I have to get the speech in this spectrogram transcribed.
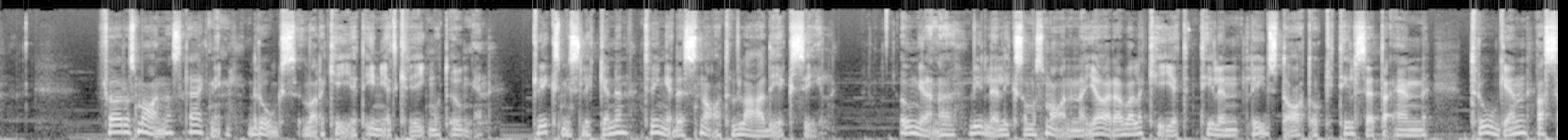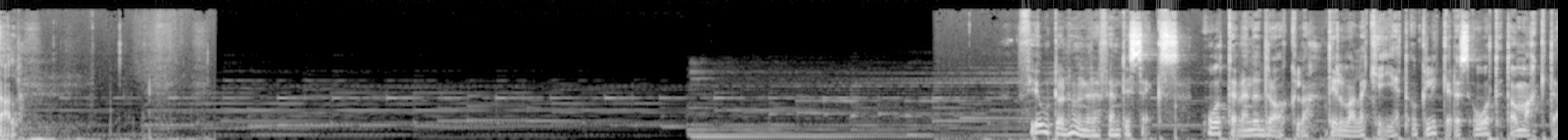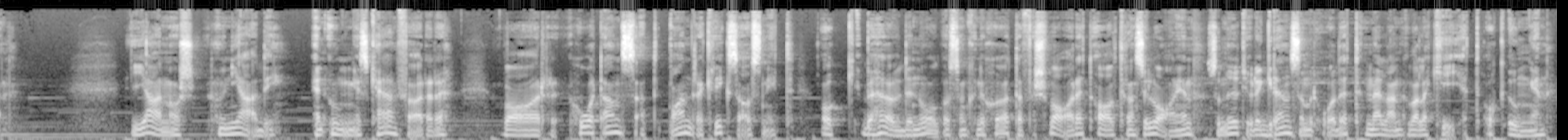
För osmanernas räkning drogs Valakiet in i ett krig mot Ungern. Krigsmisslyckanden tvingade snart Vlad i exil. Ungrarna ville liksom osmanerna göra Valakiet till en lydstat och tillsätta en trogen vasall. –1456 återvände Dracula till Valakiet och lyckades återta makten. Janos Hunyadi en ungersk härförare, var hårt ansatt på andra krigsavsnitt och behövde någon som kunde sköta försvaret av Transylvanien som utgjorde gränsområdet mellan Valakiet och Ungern.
